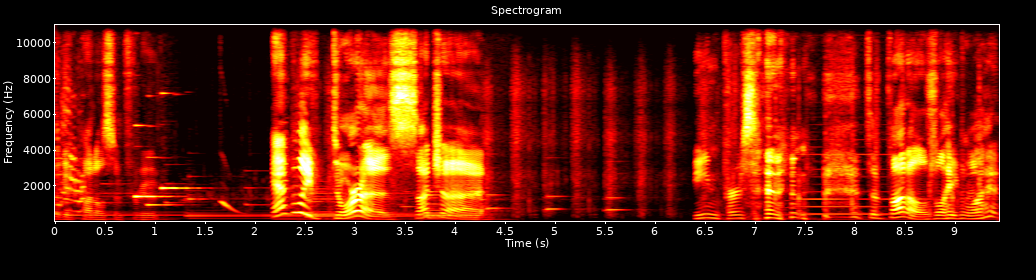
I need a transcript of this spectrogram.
We can puddle some fruit. Can't believe Dora is such a mean person to puddles. Like, what?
